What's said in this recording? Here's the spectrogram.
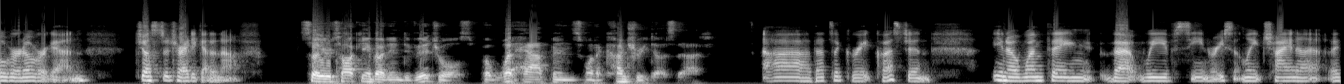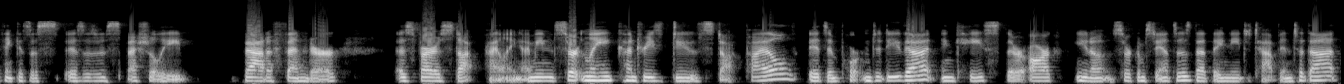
over and over again just to try to get enough. So you're talking about individuals, but what happens when a country does that? Ah, that's a great question. You know, one thing that we've seen recently, China, I think, is a, is an especially bad offender as far as stockpiling. I mean, certainly countries do stockpile. It's important to do that in case there are, you know, circumstances that they need to tap into that.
